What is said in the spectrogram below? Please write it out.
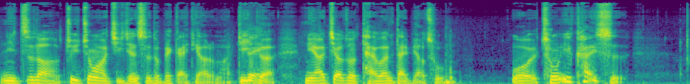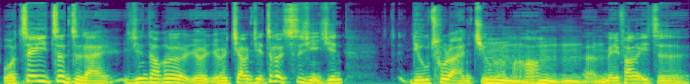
你知道最重要几件事都被改掉了嘛？第一个，你要叫做台湾代表处。我从一开始。我这一阵子来，已经差不多有有将近这个事情已经流出来很久了嘛哈，嗯嗯，嗯，美方一直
